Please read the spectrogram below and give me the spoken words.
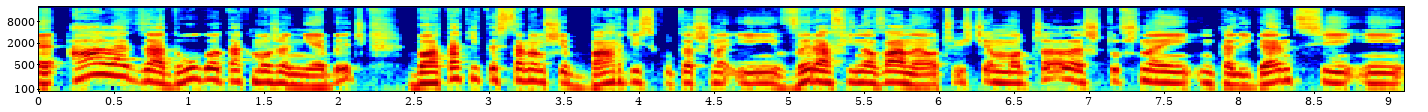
e, ale za długo tak może nie być, bo ataki te staną się bardziej skuteczne i wyrafinowane. Oczywiście modele sztucznej inteligencji i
